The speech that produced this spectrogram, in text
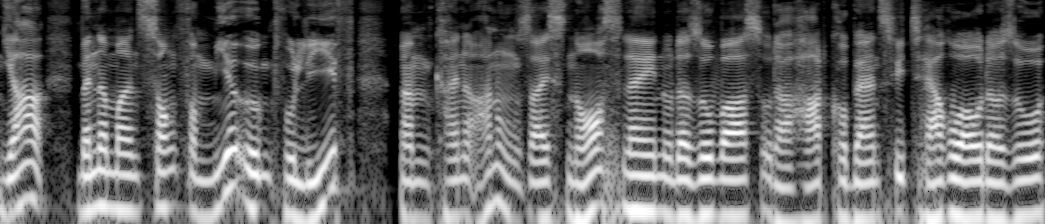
ja, wenn da mal ein Song von mir irgendwo lief, ähm, keine Ahnung, sei es Northlane oder sowas oder Hardcore-Bands wie Terror oder so,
